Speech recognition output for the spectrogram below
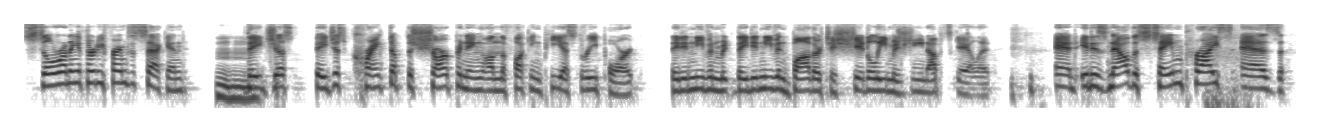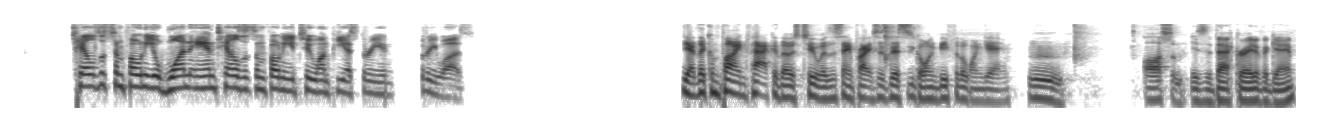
still running at 30 frames a 2nd Mhm. They just they just cranked up the sharpening on the fucking PS3 port. They didn't even they didn't even bother to shittily machine upscale it. and it is now the same price as Tales of Symphonia 1 and Tales of Symphonia 2 on PS3 and 3 was. Yeah, the combined pack of those two was the same price as this is going to be for the one game. Mm. Awesome. Is it that great of a game?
